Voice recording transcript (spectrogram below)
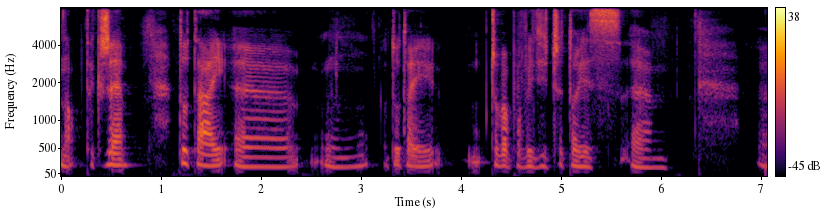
No, także tutaj, e, mm, tutaj trzeba powiedzieć, że to jest e, e,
